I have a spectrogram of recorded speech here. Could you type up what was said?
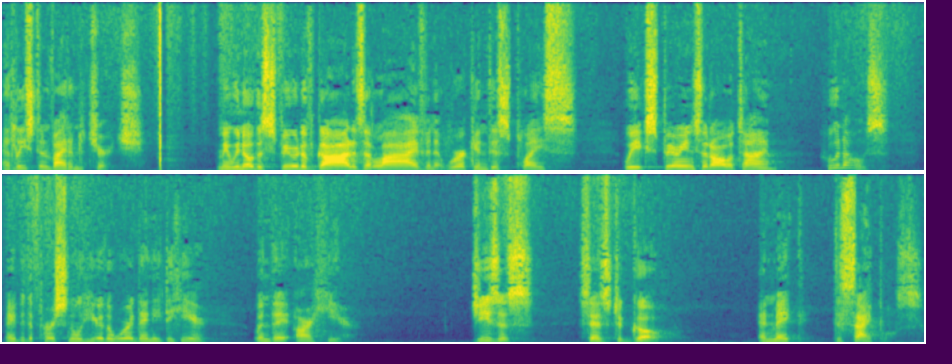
at least invite them to church. I mean, we know the Spirit of God is alive and at work in this place. We experience it all the time. Who knows? Maybe the person will hear the word they need to hear when they are here. Jesus says to go and make disciples,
